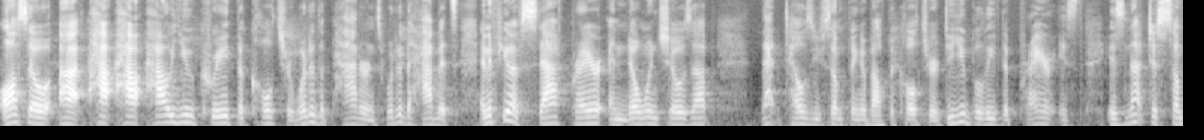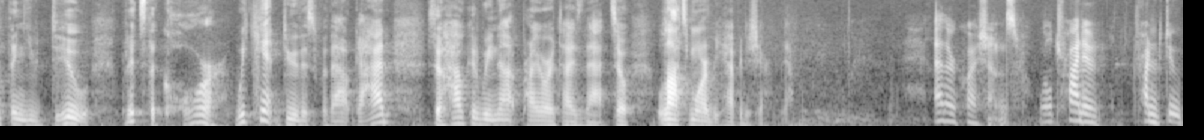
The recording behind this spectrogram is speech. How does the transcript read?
also uh, how, how, how you create the culture. What are the patterns? What are the habits? And if you have staff prayer and no one shows up, that tells you something about the culture. Do you believe that prayer is, is not just something you do, but it's the core? We can't do this without God. So, how could we not prioritize that? So, lots more I'd be happy to share. Yeah. Other questions? We'll try to try to do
